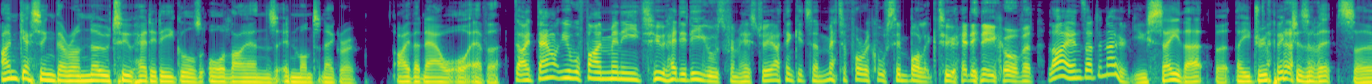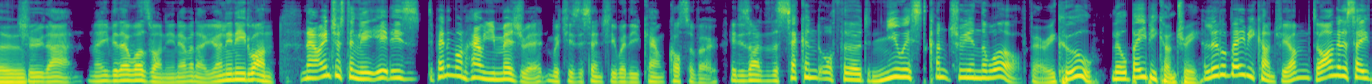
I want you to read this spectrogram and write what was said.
I'm guessing there are no two headed eagles or lions in Montenegro, either now or ever. I doubt you will find many two headed eagles from history. I think it's a metaphorical, symbolic two headed eagle, but lions, I don't know. You say that, but they drew pictures of it, so. True that. Maybe there was one. You never know. You only need one. Now, interestingly, it is, depending on how you measure it, which is essentially whether you count Kosovo, it is either the second or third newest country in the world. Very cool. Little baby country. A little baby country. I'm, so I'm going to say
